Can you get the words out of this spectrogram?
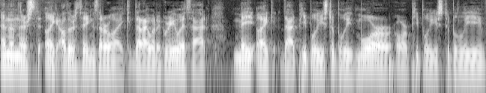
and then there's th- like other things that are like that I would agree with that may like that people used to believe more, or people used to believe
